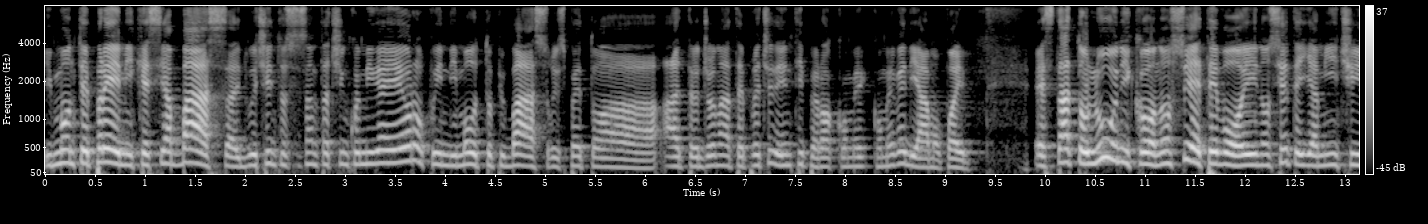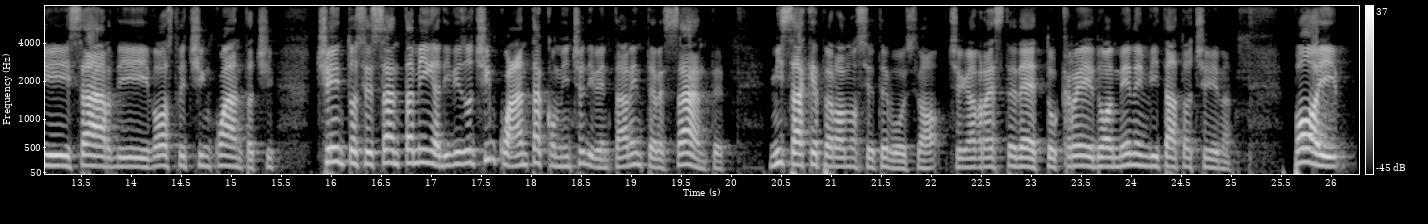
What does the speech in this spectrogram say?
il montepremi che si abbassa ai 265.000 euro, quindi molto più basso rispetto a altre giornate precedenti, però come, come vediamo poi è stato l'unico, non siete voi, non siete gli amici sardi, i vostri 50, 160.000 diviso 50 comincia a diventare interessante. Mi sa che però non siete voi, se no ce l'avreste detto, credo, almeno invitato a cena. Poi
